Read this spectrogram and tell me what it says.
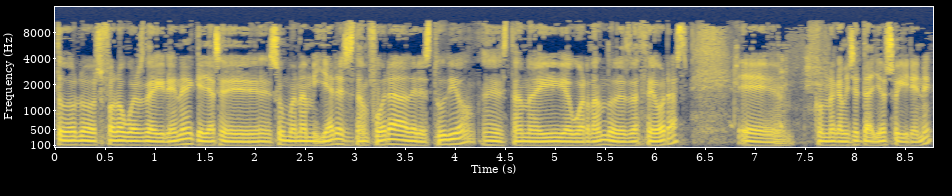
Todos los followers de Irene, que ya se suman a millares, están fuera del estudio, están ahí aguardando desde hace horas, con una camiseta Yo soy Irene.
